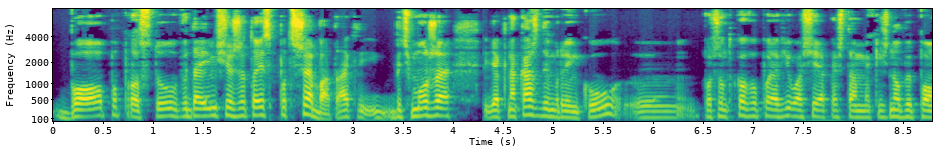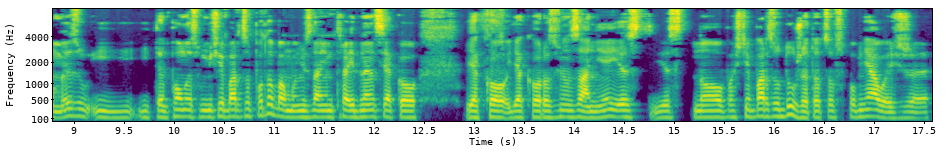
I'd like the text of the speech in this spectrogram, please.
bo po prostu wydaje mi się, że to jest potrzeba, tak? Być może jak na każdym rynku, yy, początkowo pojawiła się jakaś tam jakiś nowy pomysł i, i ten pomysł mi się bardzo podoba. Moim zdaniem TradeLens jako, jako, jako rozwiązanie jest, jest no właśnie bardzo duże. To, co wspomniałeś, że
